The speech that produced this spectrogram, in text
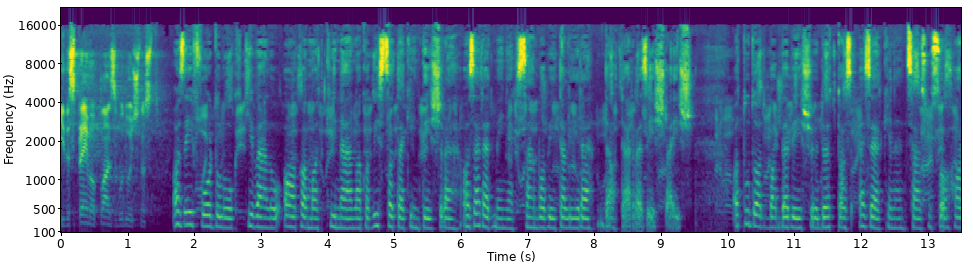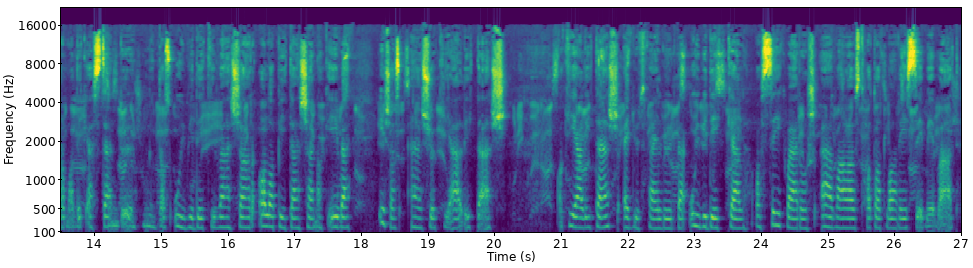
i da spremimo plan za budućnost. Az évfordulók kiváló alkalmat kínálnak a visszatekintésre, az eredmények számbavételére, de a tervezésre is a tudatba bevésődött az 1923. esztendő, mint az újvidéki vásár alapításának éve és az első kiállítás. A kiállítás együtt fejlődve újvidékkel a székváros elválaszthatatlan részévé vált,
